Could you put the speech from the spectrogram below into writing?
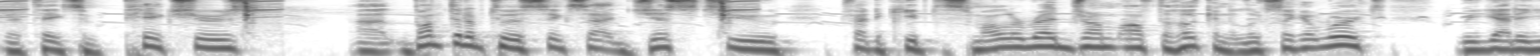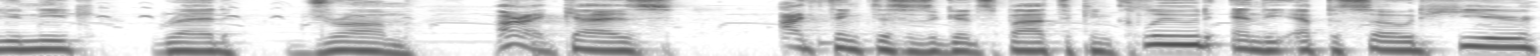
Gonna take some pictures. Uh, bumped it up to a six aught just to try to keep the smaller red drum off the hook, and it looks like it worked. We got a unique red drum. All right, guys. I think this is a good spot to conclude and the episode here.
